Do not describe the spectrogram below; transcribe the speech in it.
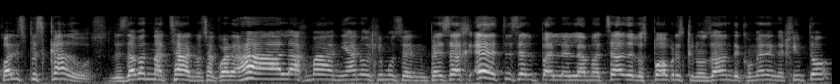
¿Cuáles pescados? Les daban matzá, ¿no se acuerdan? Ah, Lahman, ya no dijimos en Pesaj, este es el, la matzá de los pobres que nos daban de comer en Egipto.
